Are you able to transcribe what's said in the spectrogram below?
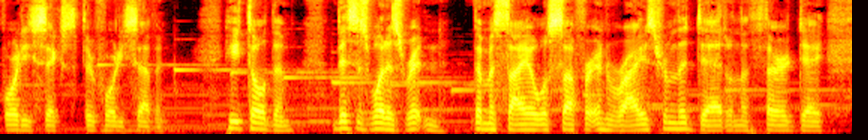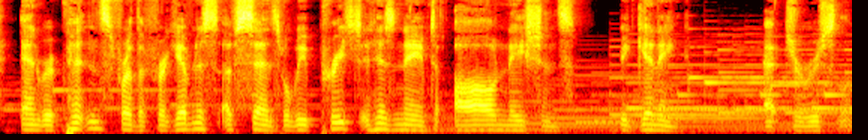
46 through 47. He told them, This is what is written The Messiah will suffer and rise from the dead on the third day, and repentance for the forgiveness of sins will be preached in his name to all nations, beginning at Jerusalem.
